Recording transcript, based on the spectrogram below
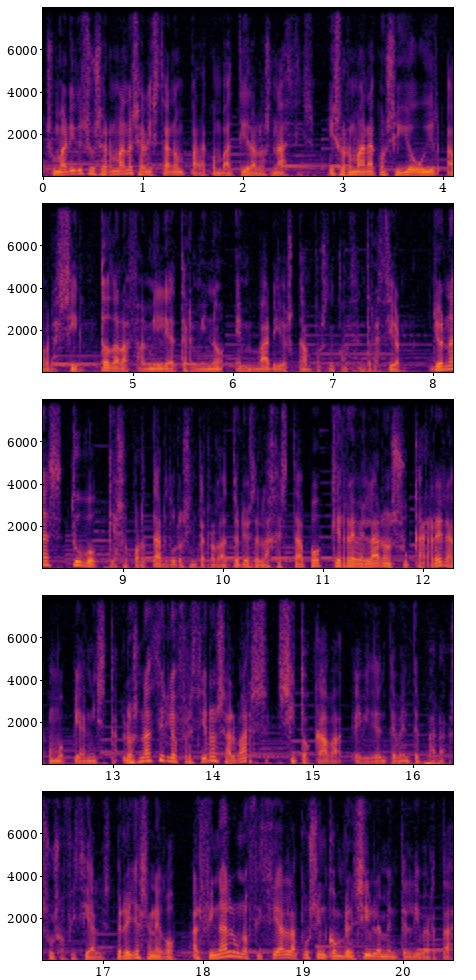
Su marido y sus hermanos se alistaron para combatir a los nazis y su hermana consiguió huir a Brasil. Toda la familia terminó en varios campos de concentración. Jonas tuvo que soportar duros interrogatorios de la Gestapo que revelaron su carrera como pianista. Los nazis le ofrecieron salvarse, si tocaba, evidentemente, para sus oficiales, pero ella se negó. Al final, un oficial la puso incomprensiblemente en libertad.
